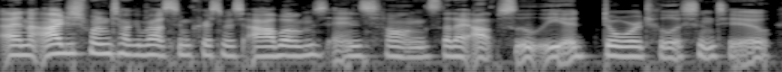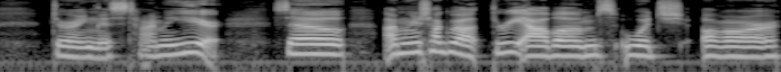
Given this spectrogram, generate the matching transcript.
and I just want to talk about some Christmas albums and songs that I absolutely adore to listen to during this time of year. So I'm going to talk about three albums, which are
